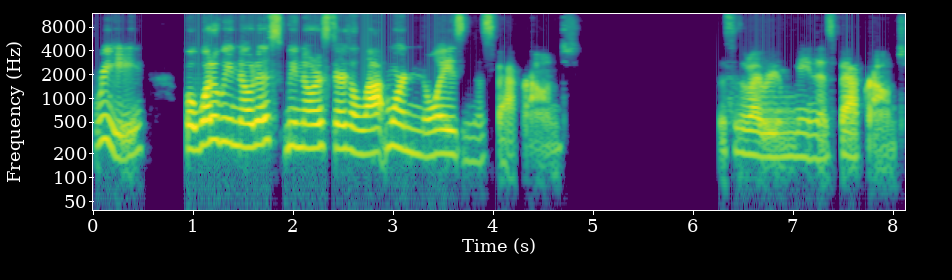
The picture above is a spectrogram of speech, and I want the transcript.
three. But what do we notice? We notice there's a lot more noise in this background. This is what I mean as background,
